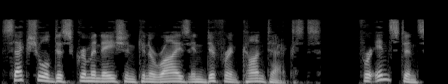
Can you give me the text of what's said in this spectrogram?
Sexual discrimination can arise in different contexts. For instance,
